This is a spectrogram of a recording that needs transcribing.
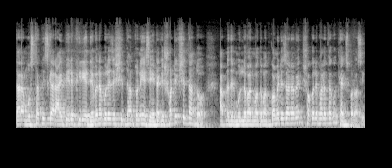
তারা মুস্তাফিজকে আর আইপিএলে ফিরিয়ে দেবে না বলে যে সিদ্ধান্ত নিয়েছে, এটা কি সঠিক সিদ্ধান্ত? আপনাদের মূল্যবান মতামত কমেন্টে জানাবেন। সকলে ভালো থাকুন। থ্যাংকস ফর ওয়াচিং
